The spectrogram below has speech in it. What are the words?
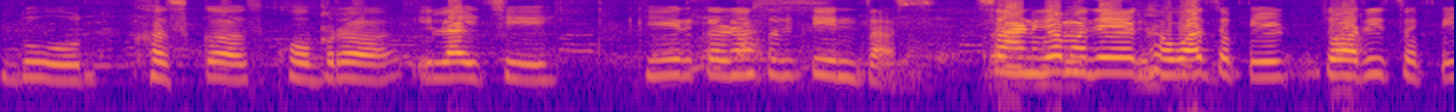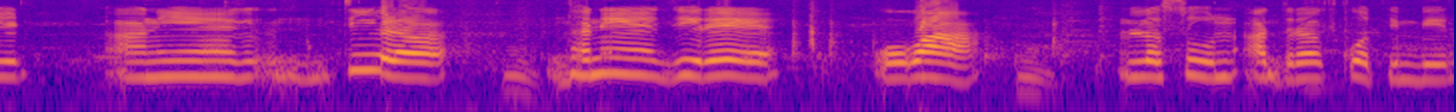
दूध खसखस खोबरं इलायची खीर करण्यासाठी तीन तास. सांडग्यामध्ये गव्हाचं पीठ ज्वारीचं पीठ आणि तीळ धने जिरे ओवा लसूण अद्रक कोथिंबीर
